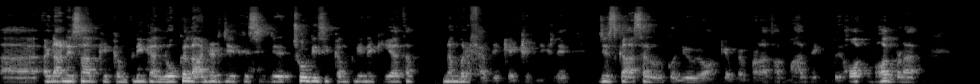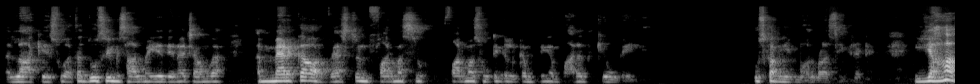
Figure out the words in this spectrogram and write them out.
अडानी साहब की कंपनी का लोकल ऑडिट किसी छोटी सी कंपनी ने किया था नंबर फैब्रिकेटेड निकले, जिसका असर उनको न्यूयॉर्क के ऊपर पड़ा था। बाद में बहुत बहुत बड़ा ला केस हुआ था। दूसरी मिसाल मैं ये देना चाहूँगा, अमेरिका और वेस्टर्न फार्मास्यूटिकल कंपनियाँ भारत क्यों गई है? उसका भी एक बहुत बड़ा सीक्रेट है। यहाँ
